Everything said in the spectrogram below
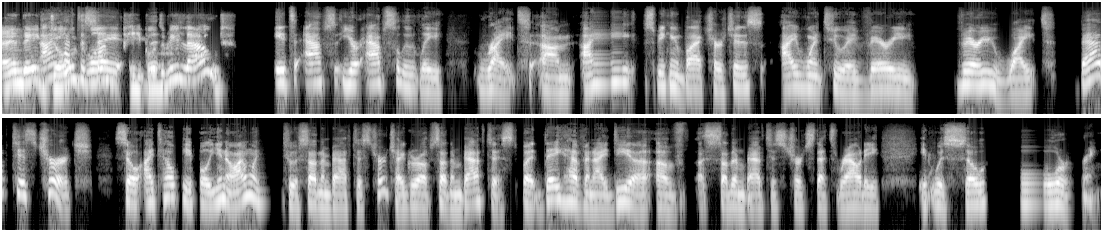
and they I don't want say people that- to be loud. it's abs you're absolutely right um i speaking of black churches i went to a very very white baptist church so i tell people you know i went to a southern baptist church i grew up southern baptist but they have an idea of a southern baptist church that's rowdy it was so boring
